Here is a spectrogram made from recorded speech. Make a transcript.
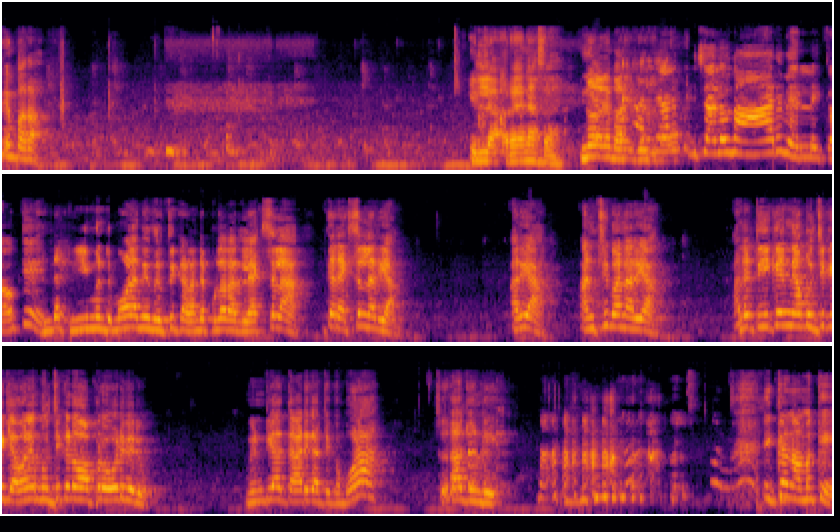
വേം പറ. ഇല്ല റേന സാർ ഇന്നോട് കല്യാണം പിടിച്ചാലോ ആരും ഓക്കെ? എന്റെ ടീമുണ്ട് മോളെ നീ നിർത്തിക്കള. എന്റെ പിള്ളേർ അറിയില്ല. എക്സലാ. എനിക്ക് എക്സലിന് അറിയാം. അറിയാ? അൻസിബാൻ അറിയാ? അന്റെ ടീക്കൻ ഞാൻ ബുദ്ധിക്കില്ല അവനെ ബുദ്ധിക്കണോ അപ്പുറം ഓടി വരും. മിണ്ടിയാൽ താടി കത്തിക്കും. പോടാ. സിറാജുണ്ട്. ഇക്ക നമുക്കേ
